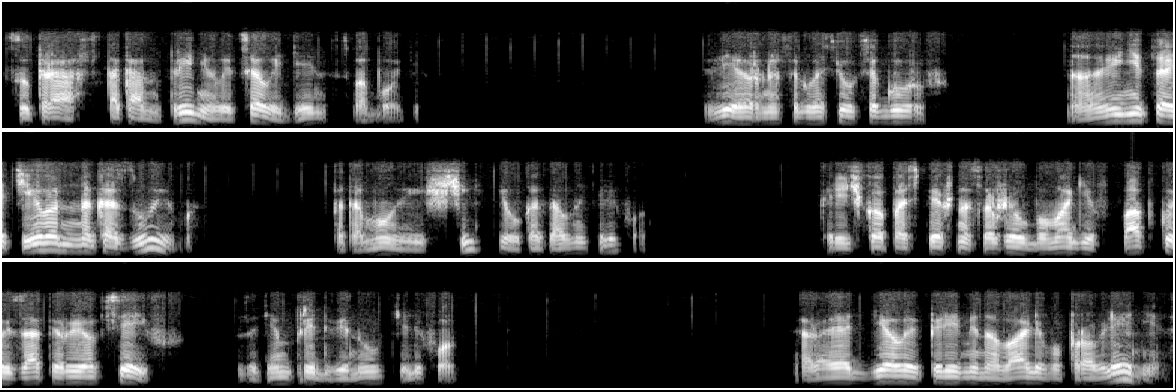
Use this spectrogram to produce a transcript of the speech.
С утра стакан принял и целый день свободен. Верно, согласился Гуров. Но инициатива наказуема. Потому ищи и указал на телефон. Кричко поспешно сложил бумаги в папку и запер ее в сейф. Затем придвинул телефон. Райотделы переименовали в управление,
